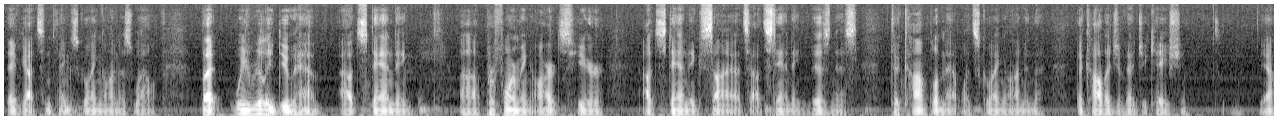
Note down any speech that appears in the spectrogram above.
They've got some things going on as well. But we really do have outstanding uh, performing arts here, outstanding science, outstanding business to complement what's going on in the, the College of Education. So, yeah.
